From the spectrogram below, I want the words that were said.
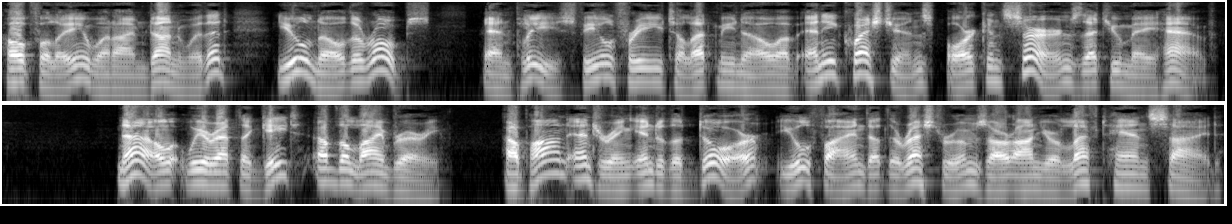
Hopefully, when I'm done with it, you'll know the ropes and please feel free to let me know of any questions or concerns that you may have. Now we are at the gate of the library. Upon entering into the door, you'll find that the restrooms are on your left-hand side,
